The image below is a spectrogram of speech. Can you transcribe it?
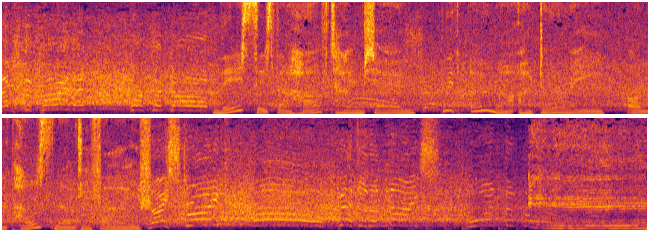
loves the fire then. What a goal! This is the halftime show with Omar Adouri on Pulse 95. Nice strike. Oh, better than nice. Wonderful.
